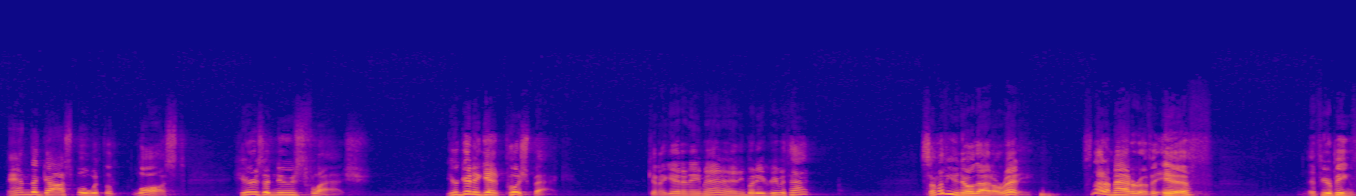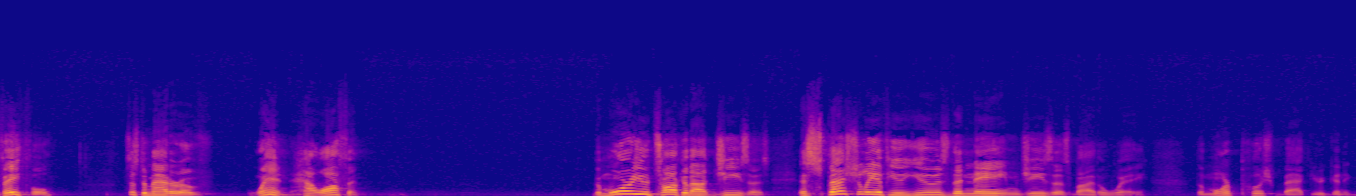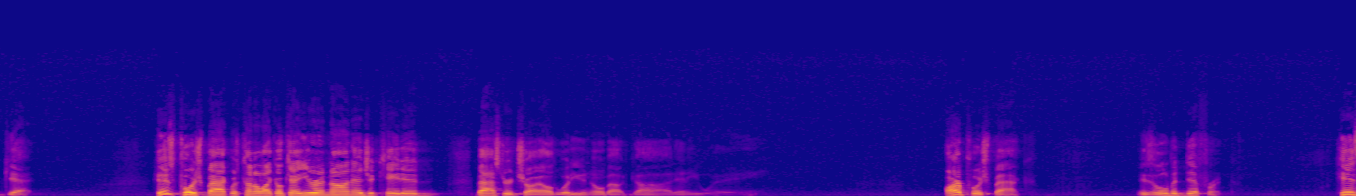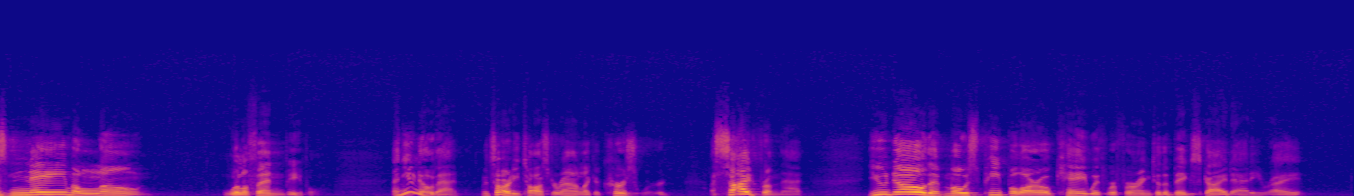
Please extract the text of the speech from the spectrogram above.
and the gospel with the lost, here's a news flash. You're going to get pushback. Can I get an amen? Anybody agree with that? Some of you know that already. It's not a matter of if, if you're being faithful. It's just a matter of when, how often. The more you talk about Jesus, especially if you use the name Jesus, by the way, the more pushback you're going to get. His pushback was kind of like, okay, you're a non educated bastard child. What do you know about God anyway? Our pushback is a little bit different. His name alone will offend people. And you know that. It's already tossed around like a curse word. Aside from that, you know that most people are okay with referring to the big sky daddy, right?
